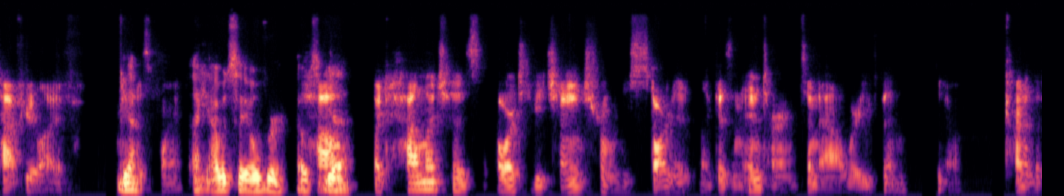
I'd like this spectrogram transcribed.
half your life yeah. at this point I, I would say over I would say, yeah like how much has ORTV changed from when you started like as an intern to now where you've been you know kind of the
